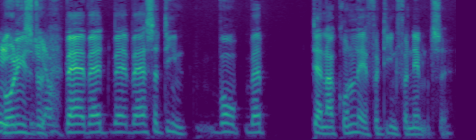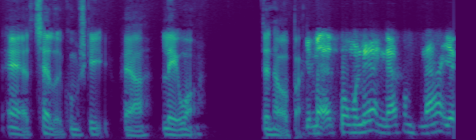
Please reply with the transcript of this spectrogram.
målingsinstitut. Hvad, hvad, hvad, hvad er så din, hvor, hvad danner grundlag for din fornemmelse af, at tallet kunne måske være lavere, den her opbakning? Jamen, at formuleringen er, som den er. Jeg,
